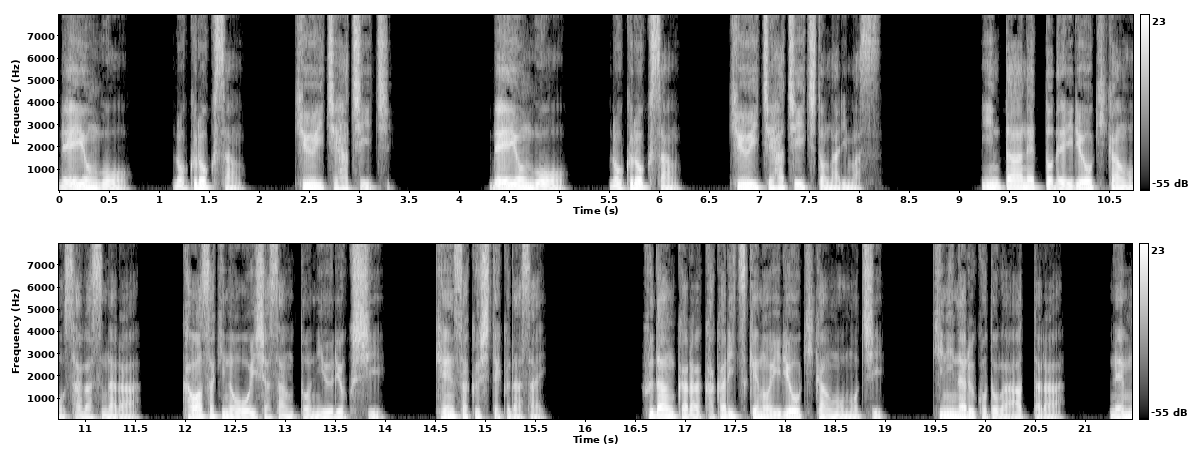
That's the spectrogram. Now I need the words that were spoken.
045-663-9181。045-663-9181 となります。インターネットで医療機関を探すなら、川崎のお医者さんと入力し、検索してください。普段からかかりつけの医療機関を持ち、気になることがあったら、年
